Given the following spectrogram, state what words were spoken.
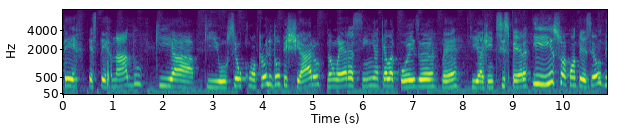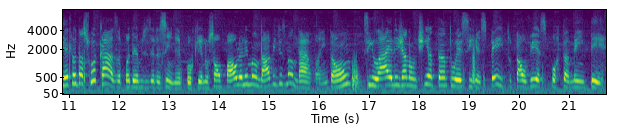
ter externado que, a, que o seu controle do vestiário não era assim aquela coisa, né? Que a gente se espera. E isso aconteceu dentro da sua casa, podemos dizer assim, né? Porque no São Paulo ele mandava e desmandava. Então, se lá ele já não tinha tanto esse respeito, talvez por também ter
